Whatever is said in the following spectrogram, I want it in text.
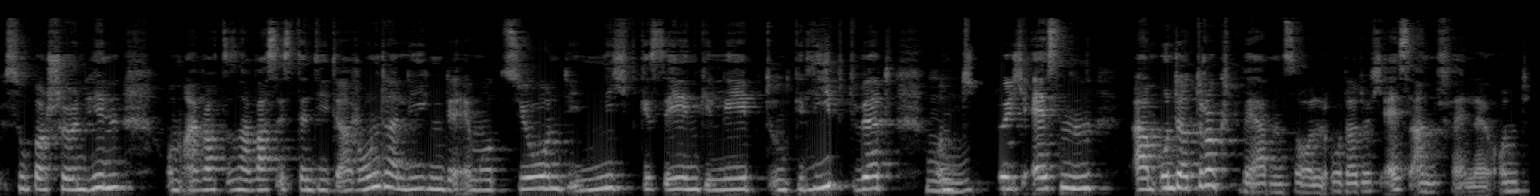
super schön hin, um einfach zu sagen, was ist denn die darunterliegende Emotion, die nicht gesehen, gelebt und geliebt wird mhm. und durch Essen ähm, unterdrückt werden soll oder durch Essanfälle. Und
